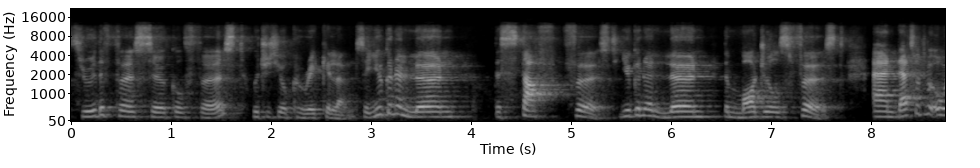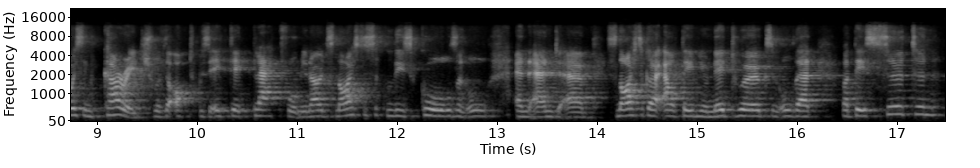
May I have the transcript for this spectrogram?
through the first circle first, which is your curriculum. So you're going to learn the stuff first. You're going to learn the modules first. And that's what we always encourage with the Octopus EdTech platform. You know, it's nice to sit on these calls and all, and and um, it's nice to go out there in your networks and all that. But there's certain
